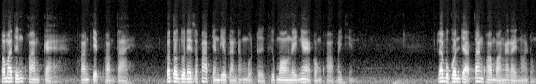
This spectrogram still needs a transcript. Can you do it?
พอมาถึงความแก่ความเจ็บความตาย ก็ตกอยู่ในสภาพอย่างเดียวกันทั้งหมดเลยคือมองในแง่ของความไม่เที่ยง แล้วบุคคลจะตั้งความหวังอะไรน้อยลง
